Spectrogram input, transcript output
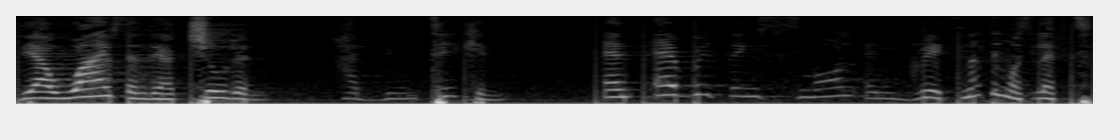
Their wives and their children had been taken. And everything small and great, nothing was left,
